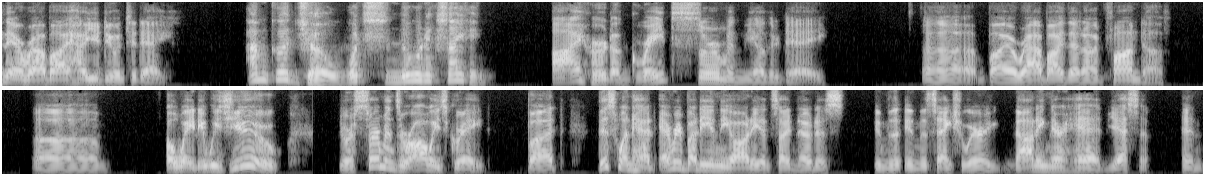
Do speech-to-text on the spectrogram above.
there, Rabbi. How you doing today? I'm good, Joe. What's new and exciting? I heard a great sermon the other day uh, by a rabbi that I'm fond of. Um oh, wait, it was you. Your sermons are always great, but this one had everybody in the audience, I noticed, in the in the sanctuary nodding their head, yes, and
